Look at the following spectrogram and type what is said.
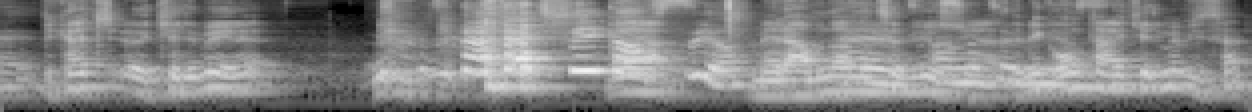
Evet. birkaç e, kelimeyle Her şeyi kapsıyor. meramını Evet, anlatabiliyorsun yani. Demek ki 10 anlatabiliyorsun. tane kelime bilsen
